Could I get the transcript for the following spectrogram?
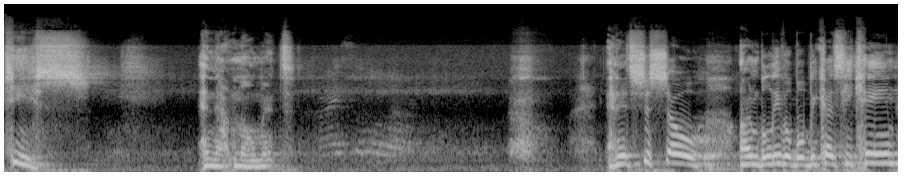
peace in that moment. And it's just so unbelievable because he came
